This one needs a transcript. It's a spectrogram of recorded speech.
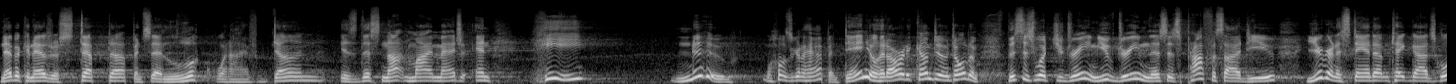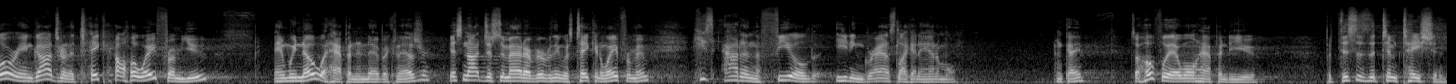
Nebuchadnezzar stepped up and said, Look what I've done. Is this not my magic? And he knew what was going to happen. Daniel had already come to him and told him, This is what you dream. You've dreamed this. It's prophesied to you. You're going to stand up and take God's glory, and God's going to take it all away from you. And we know what happened to Nebuchadnezzar. It's not just a matter of everything was taken away from him, he's out in the field eating grass like an animal. Okay? So hopefully that won't happen to you. But this is the temptation.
